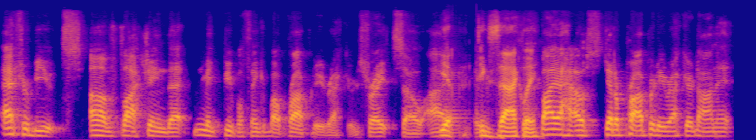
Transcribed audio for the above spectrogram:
attributes of blockchain that make people think about property records, right? So I yeah exactly buy a house, get a property record on it.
